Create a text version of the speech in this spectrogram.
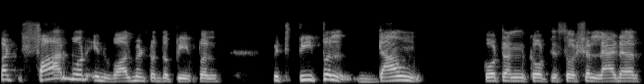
but far more involvement of the people, with people down, quote unquote, the social ladder,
